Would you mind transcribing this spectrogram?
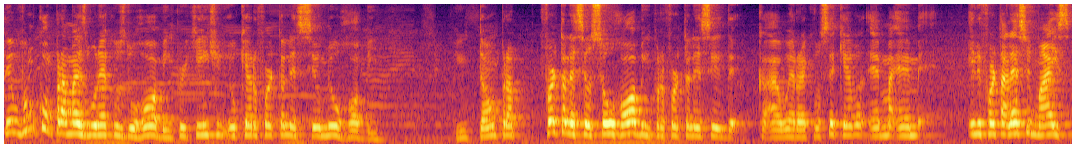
Vamos comprar mais bonecos do Robin, porque gente, eu quero fortalecer o meu Robin. Então, para fortalecer o seu Robin, para fortalecer o herói que você quer, é, é, ele fortalece mais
